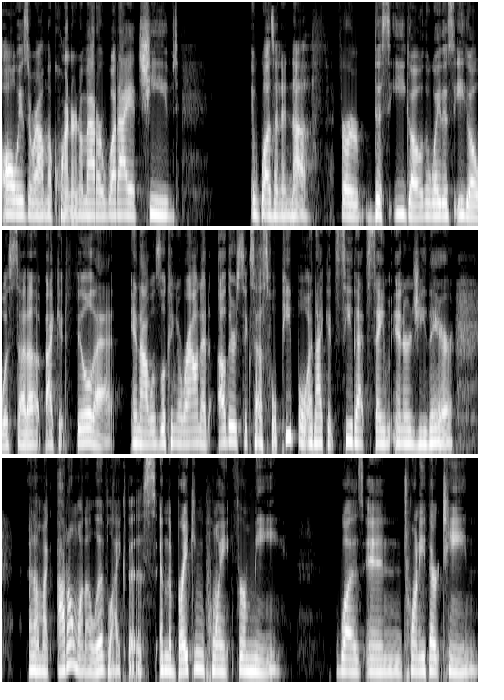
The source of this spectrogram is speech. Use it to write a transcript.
always around the corner. No matter what I achieved, it wasn't enough for this ego. The way this ego was set up, I could feel that, and I was looking around at other successful people, and I could see that same energy there. And I'm like, I don't want to live like this. And the breaking point for me was in 2013.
